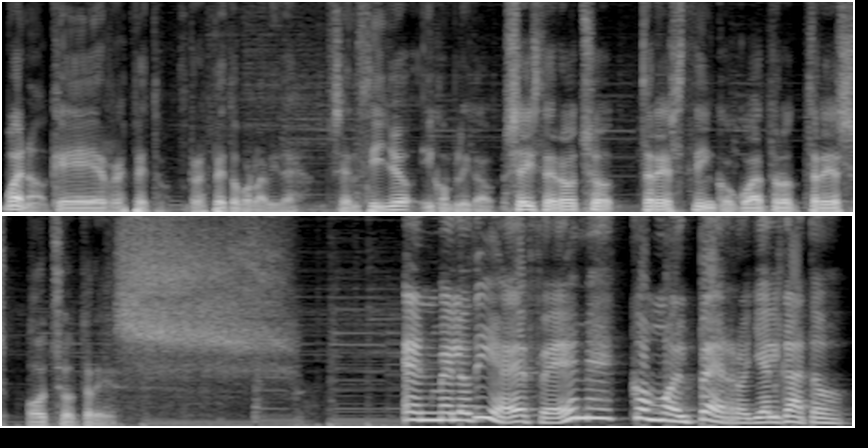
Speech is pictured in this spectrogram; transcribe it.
Bueno, que respeto, respeto por la vida. Sencillo y complicado. 608-354-383. En Melodía FM, como el perro y el gato.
